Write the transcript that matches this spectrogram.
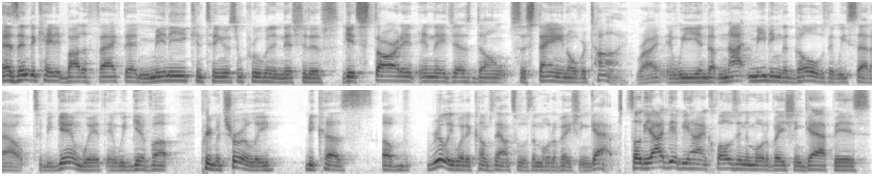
as indicated by the fact that many continuous improvement initiatives get started and they just don't sustain over time, right? And we end up not meeting the goals that we set out to begin with and we give up prematurely because of really what it comes down to is the motivation gap. So the idea behind closing the motivation gap is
